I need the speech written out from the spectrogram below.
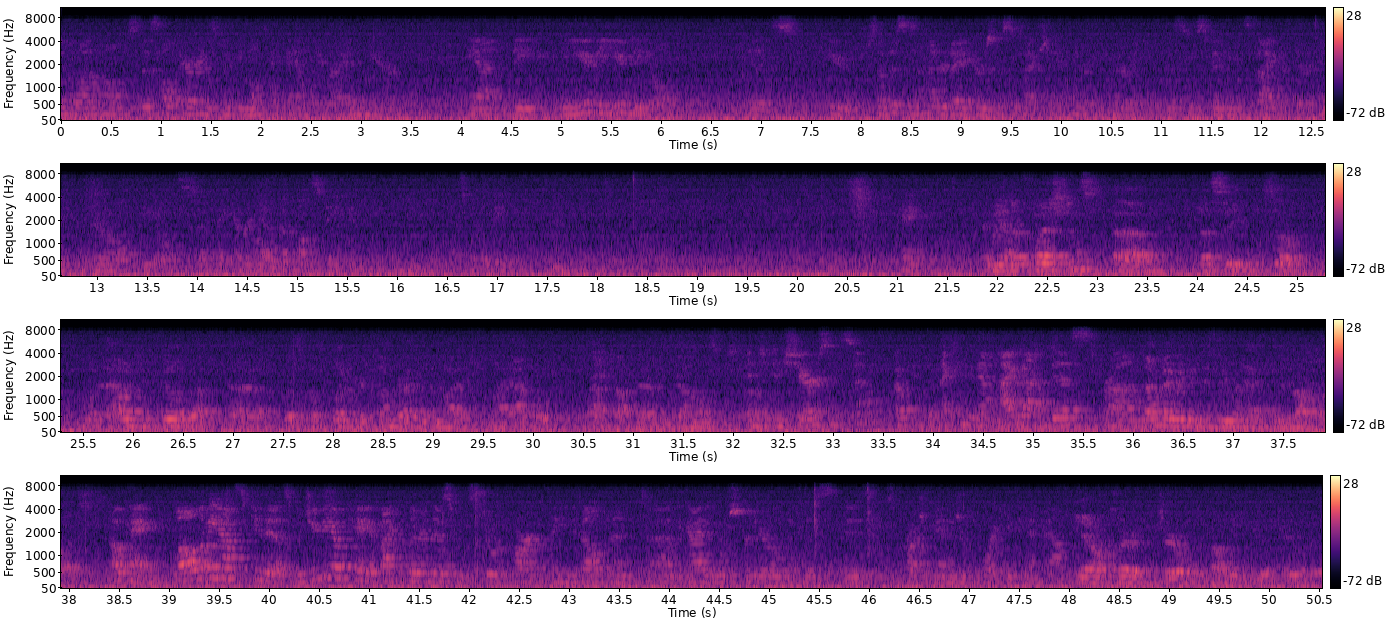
share some stuff? Okay, I can do that. I got this from. That way we can, we would have to do the Dropbox. Okay, well, let me ask you this. Would you be okay if I clear this with Stuart Park, the development, uh, the guy that works for Gerald, that is, is project manager, before I give you that map? Yeah, I'll clear it. Gerald would probably be okay with it.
